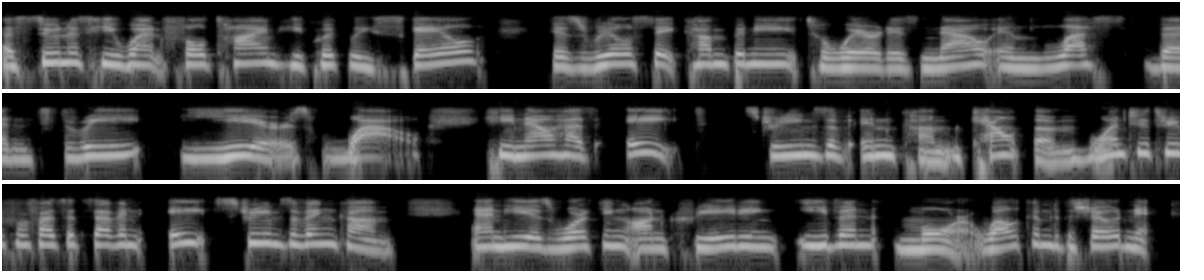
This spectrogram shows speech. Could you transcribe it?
As soon as he went full time, he quickly scaled his real estate company to where it is now in less than three years. Wow. He now has eight streams of income. Count them one, two, three, four, five, six, seven, eight streams of income. And he is working on creating even more. Welcome to the show, Nick.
